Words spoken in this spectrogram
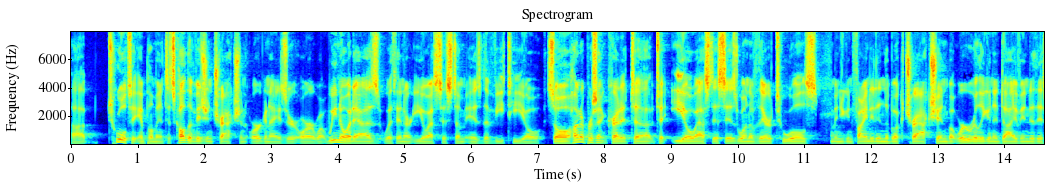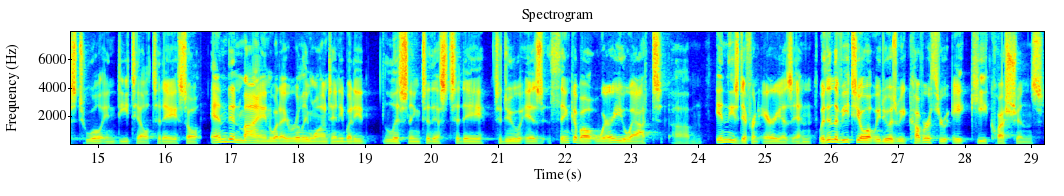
uh, tool to implement. It's called the Vision Traction Organizer, or what we know it as within our EOS system is the VTO. So 100% credit to, to EOS. This is one of their tools and you can find it in the book Traction. But we're really going to dive into this tool in detail today. So, end in mind, what I really want anybody listening to this today to do is think about where you at um, in these different areas. And within the VTO, what we do is we cover through eight key questions.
